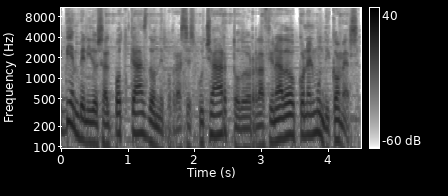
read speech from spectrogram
Y bienvenidos al podcast donde podrás escuchar todo lo relacionado con el mundo e-commerce,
